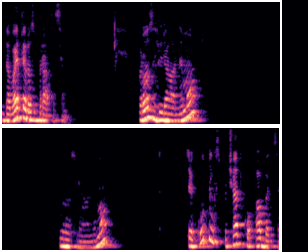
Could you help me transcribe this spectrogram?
Давайте розбиратися. Розглянемо. Розглянемо. Трикутник спочатку АБЦ.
